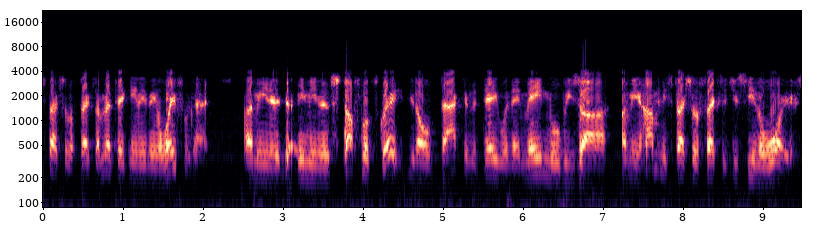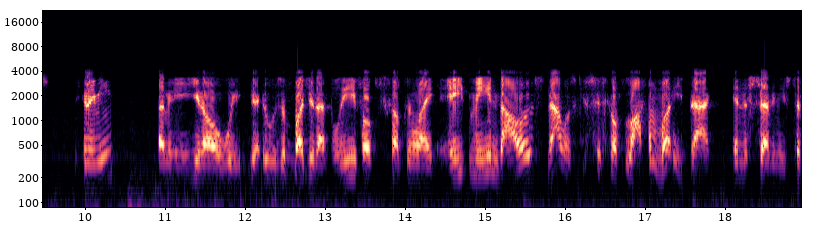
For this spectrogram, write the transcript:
special effects. I'm not taking anything away from that. I mean, it, I mean, the stuff looks great. You know, back in the day when they made movies, uh, I mean, how many special effects did you see in The Warriors? You know what I mean? Mean, you know, we it was a budget, I believe, of something like eight million dollars. That was considered a lot of money back in the seventies to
